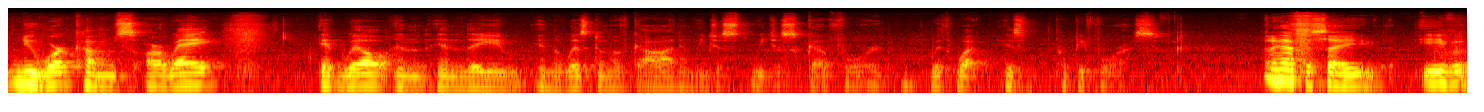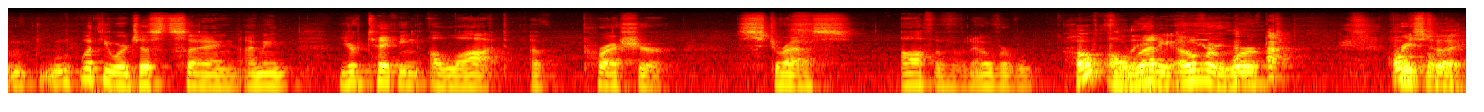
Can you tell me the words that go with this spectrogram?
new work comes our way, it will in in the in the wisdom of God, and we just we just go forward with what is put before us. But I have to say, even what you were just saying, I mean, you're taking a lot of pressure, stress off of an over Hopefully, already overworked Hopefully. priesthood.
